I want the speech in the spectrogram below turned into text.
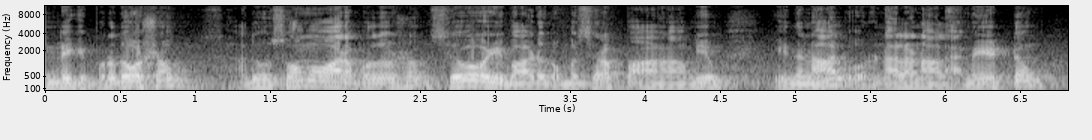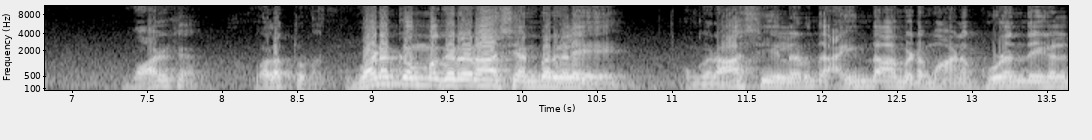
இன்றைக்கு பிரதோஷம் அதுவும் சோமவார பிரதோஷம் சிவ வழிபாடு ரொம்ப சிறப்பாக அமையும். இந்த நாள் ஒரு நல்ல நாள் அமையட்டும். வாழ்க வளத்துடன். வணக்கம் மகர ராசி அன்பர்களே. உங்கள் ராசியிலிருந்து ஐந்தாம் இடமான குழந்தைகள்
